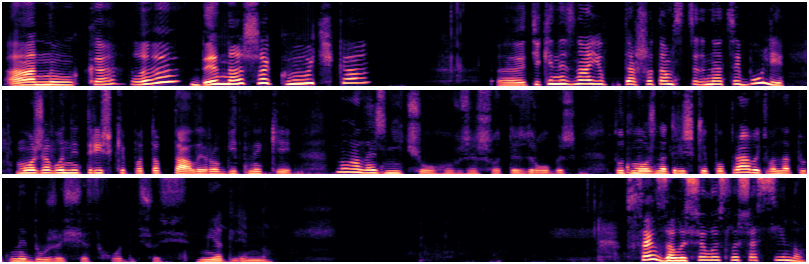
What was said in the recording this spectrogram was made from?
А ну-ка, де наша кучка? Е, тільки не знаю, та що там на цибулі. Може, вони трішки потоптали робітники. Ну, але ж нічого вже, що ти зробиш. Тут можна трішки поправити, вона тут не дуже ще сходить, щось медленно. Все, залишилось лише сіно.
